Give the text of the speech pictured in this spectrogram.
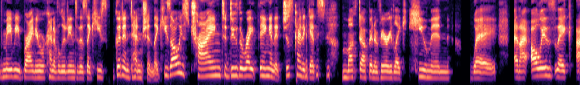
maybe Brian, you were kind of alluding to this, like he's good intention, like he's always trying to do the right thing, and it just kind of gets mucked up in a very like human way and i always like i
